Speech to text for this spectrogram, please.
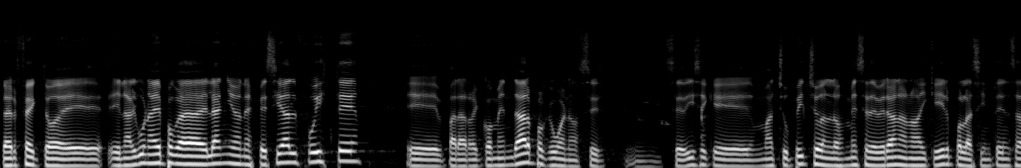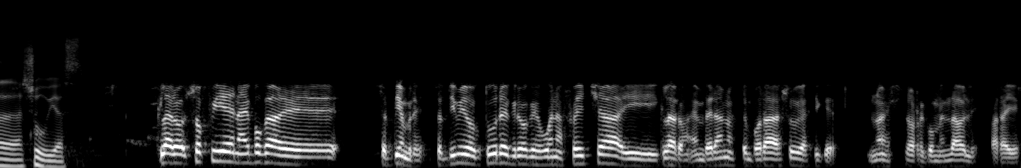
Perfecto. eh, ¿En alguna época del año en especial fuiste eh, para recomendar? Porque bueno, se, se dice que Machu Picchu en los meses de verano no hay que ir por las intensas lluvias. Claro, yo fui en la época de septiembre, septiembre y octubre creo que es buena fecha y claro, en verano es temporada de lluvia, así que no es lo recomendable para ir.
